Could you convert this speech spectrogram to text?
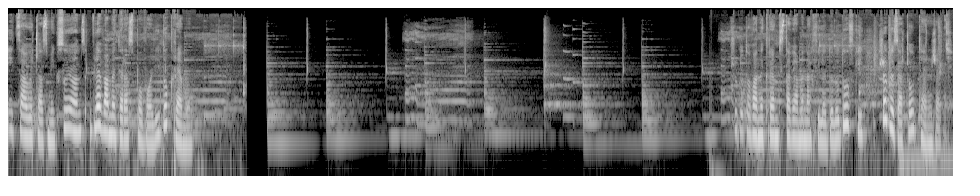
I cały czas miksując, wlewamy teraz powoli do kremu. Przygotowany krem wstawiamy na chwilę do lodówki, żeby zaczął tężeć.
